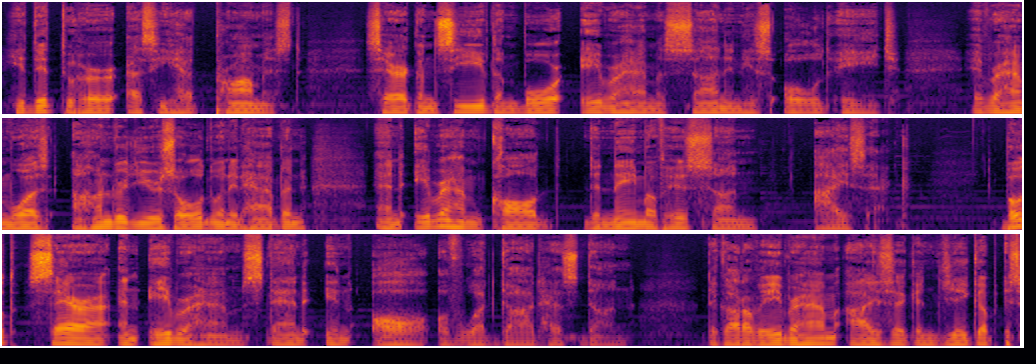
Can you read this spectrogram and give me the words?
He did to her as he had promised. Sarah conceived and bore Abraham a son in his old age. Abraham was a hundred years old when it happened, and Abraham called the name of his son Isaac. Both Sarah and Abraham stand in awe of what God has done. The God of Abraham, Isaac, and Jacob is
